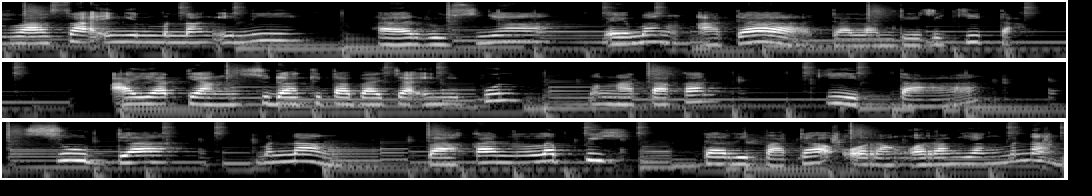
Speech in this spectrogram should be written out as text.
rasa ingin menang ini harusnya memang ada dalam diri kita. Ayat yang sudah kita baca ini pun mengatakan kita sudah menang, bahkan lebih daripada orang-orang yang menang.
